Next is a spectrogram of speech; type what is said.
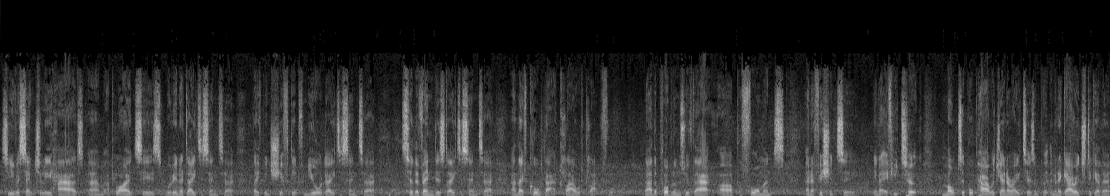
So you've essentially had um, appliances within a data center. They've been shifted from your data center to the vendor's data center, and they've called that a cloud platform. Now the problems with that are performance and efficiency. You know, if you took multiple power generators and put them in a garage together,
